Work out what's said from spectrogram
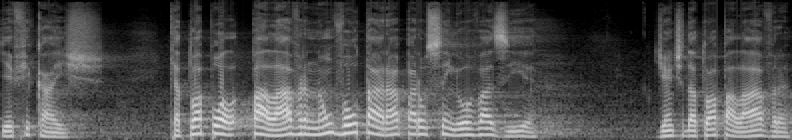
e eficaz. Que a tua palavra não voltará para o Senhor vazia. Diante da tua palavra,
